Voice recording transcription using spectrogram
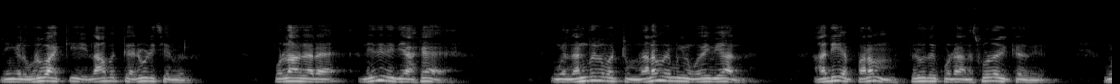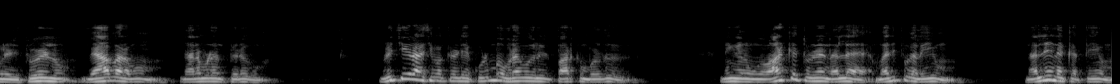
நீங்கள் உருவாக்கி லாபத்தை அறுவடை செய்வீர்கள். பொருளாதார நிதி ரீதியாக உங்கள் நண்பர்கள் மற்றும் நல உரிமைகளின் உதவியால் அதிக பணம் பெறுவதற்குண்டான சூழல் இருக்கிறது. உங்களுடைய தொழிலும் வியாபாரமும் நலமுடன் பெருகும். விருச்சிக ராசி மக்களுடைய குடும்ப உறவுகளில் பார்க்கும் பொழுது நீங்கள் உங்கள் வாழ்க்கை துணை நல்ல மதிப்புகளையும் நல்லிணக்கத்தையும்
